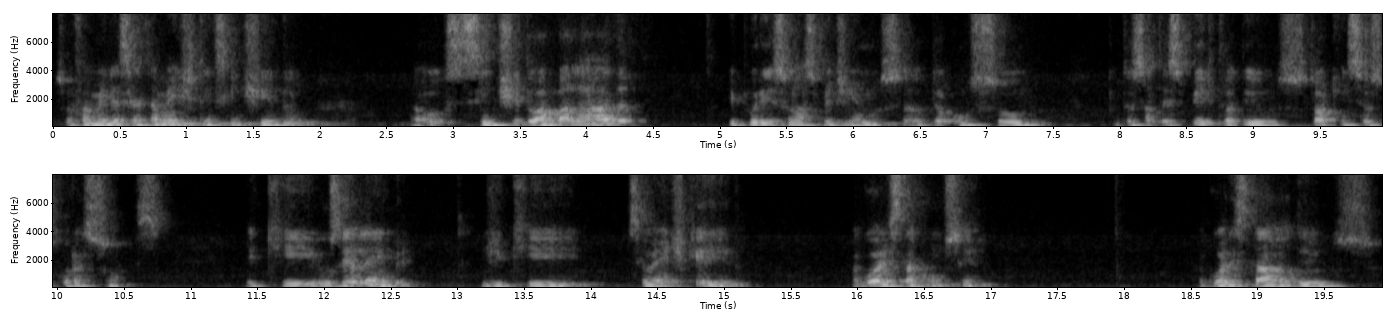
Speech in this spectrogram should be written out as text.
Sua família certamente tem sentido ou se sentido abalada, e por isso nós pedimos o teu consolo, que o teu Santo Espírito, Deus, toque em seus corações e que os relembre de que seu ente querido agora está com o Senhor. Agora está, ó Deus,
